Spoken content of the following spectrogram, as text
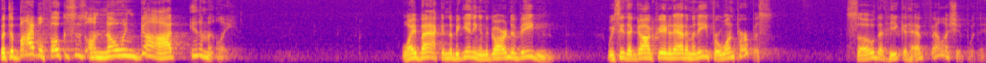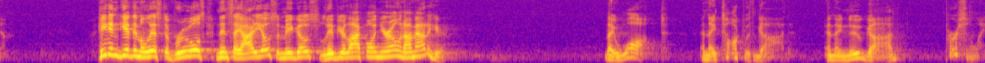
But the Bible focuses on knowing God intimately. Way back in the beginning, in the Garden of Eden, we see that God created Adam and Eve for one purpose so that he could have fellowship with them. He didn't give them a list of rules and then say, adios, amigos, live your life on your own, I'm out of here. They walked and they talked with God and they knew God personally.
